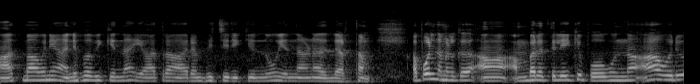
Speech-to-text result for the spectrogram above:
ആത്മാവിനെ അനുഭവിക്കുന്ന യാത്ര ആരംഭിച്ചിരിക്കുന്നു എന്നാണ് അതിന്റെ അർത്ഥം. അപ്പോൾ നമ്മൾക്ക് ആ അമ്പലത്തിലേക്ക് പോകുന്ന ആ ഒരു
